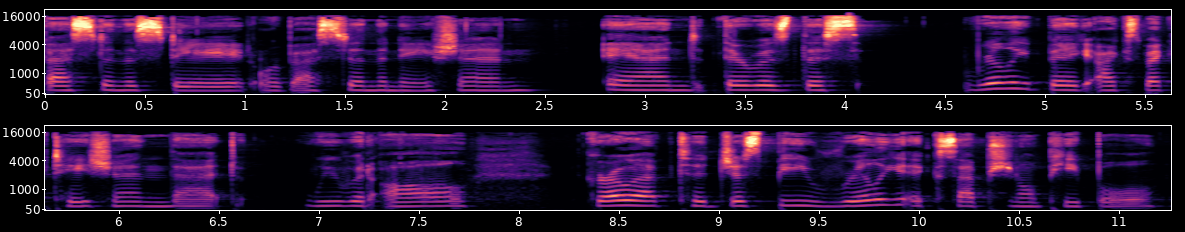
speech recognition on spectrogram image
best in the state or best in the nation. And there was this really big expectation that we would all grow up to just be really exceptional people.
